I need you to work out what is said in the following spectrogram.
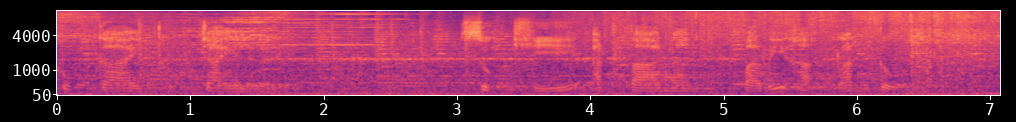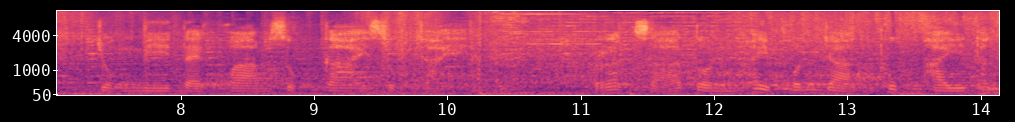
ทุกข์กายทุกข์ใจเลย สุขขีอัตตานังปริหรันตุจงมีแต่ความสุขกายสุขใจ รักษาตนให้พ้นจากทุกภัยทั้ง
